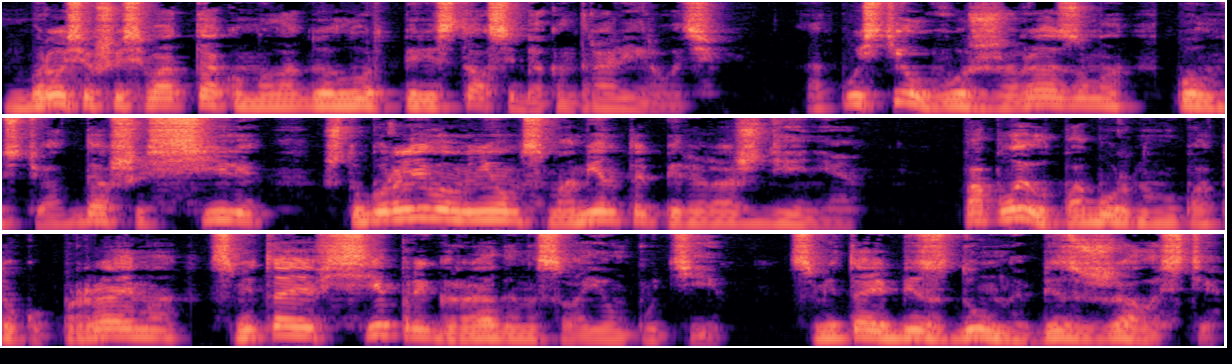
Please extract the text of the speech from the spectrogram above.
Бросившись в атаку, молодой лорд перестал себя контролировать отпустил вожжи разума, полностью отдавшись силе, что бурлило в нем с момента перерождения. Поплыл по бурному потоку Прайма, сметая все преграды на своем пути. Сметая бездумно, без жалости.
